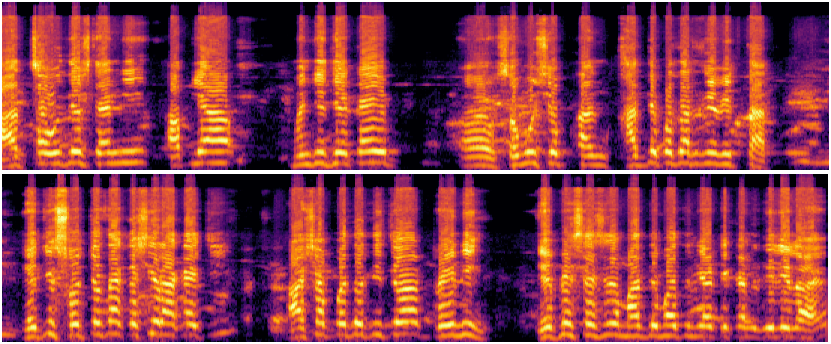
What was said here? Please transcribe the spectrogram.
आजचा उद्देश त्यांनी आपल्या म्हणजे जे काही अं, समूह अं, खाद्यपदार्थ जे विकतात याची स्वच्छता कशी राखायची? अशा पद्धतीचं ट्रेनिंग एफ एस एस माध्यमातून या ठिकाणी दिलेलं आहे.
